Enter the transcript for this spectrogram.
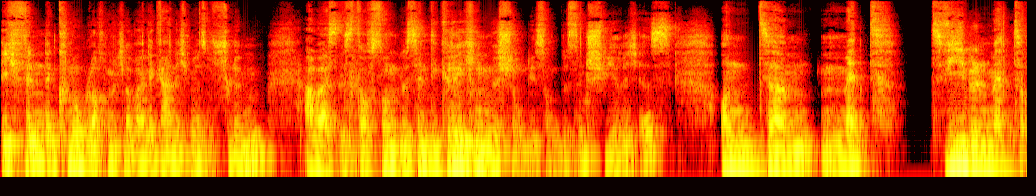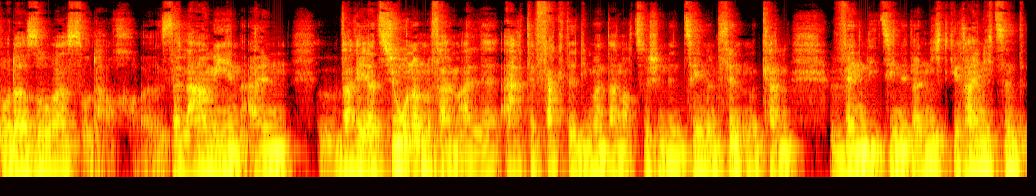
Ich finde Knoblauch mittlerweile gar nicht mehr so schlimm, aber es ist doch so ein bisschen die Griechenmischung, die so ein bisschen schwierig ist. Und ähm, Met Zwiebelmett oder sowas oder auch äh, Salami in allen Variationen und vor allem alle Artefakte, die man da noch zwischen den Zähnen finden kann, wenn die Zähne dann nicht gereinigt sind.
